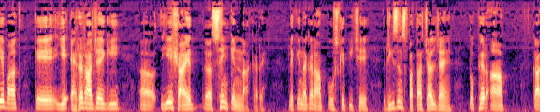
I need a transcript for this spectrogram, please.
یہ بات کہ یہ ایرر آ جائے گی یہ شاید سنک ان نہ کرے۔ لیکن اگر آپ کو اس کے پیچھے ریزنس پتا چل جائیں تو پھر آپ کا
